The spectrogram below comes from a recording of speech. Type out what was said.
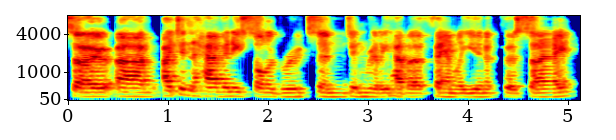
So um, I didn't have any solid roots and didn't really have a family unit per se.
